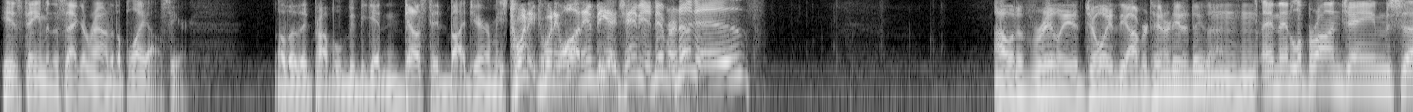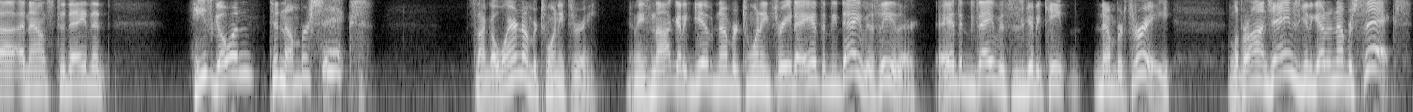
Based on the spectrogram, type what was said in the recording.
his team in the second round of the playoffs here. Although they'd probably be getting dusted by Jeremy's 2021 NBA champion Denver Nuggets. I would have really enjoyed the opportunity to do that. Mm-hmm. And then LeBron James uh, announced today that he's going to number six. He's not going to wear number 23. And he's not going to give number 23 to Anthony Davis either. Anthony Davis is going to keep number three. LeBron James is going to go to number six.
